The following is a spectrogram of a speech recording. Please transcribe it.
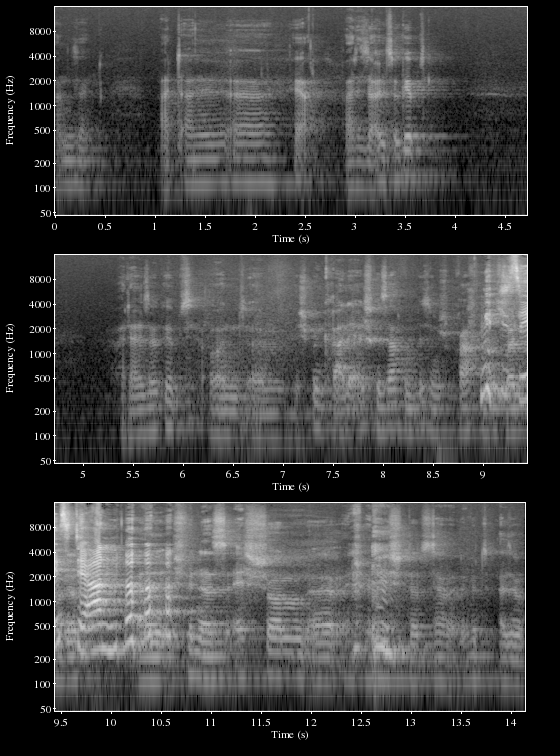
Wahnsinn. Was, all, äh, ja, was es also gibt was also gibt. Und ähm, ich bin gerade ehrlich gesagt ein bisschen sprachlos. Ich sehe es dir an. Also ich finde das echt schon, äh, ich bin nicht, das, also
